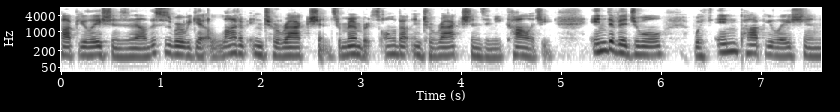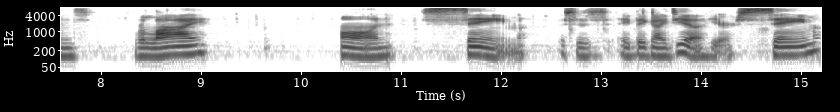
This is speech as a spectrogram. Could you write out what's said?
populations. Now, this is where we get a lot of interactions. Remember, it's all about interactions in ecology. Individual within populations rely on same. This is a big idea here. Same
